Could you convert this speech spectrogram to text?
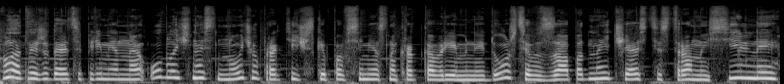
В Латвии ожидается переменная облачность. Ночью практически повсеместно кратковременный дождь. В западной части страны сильный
